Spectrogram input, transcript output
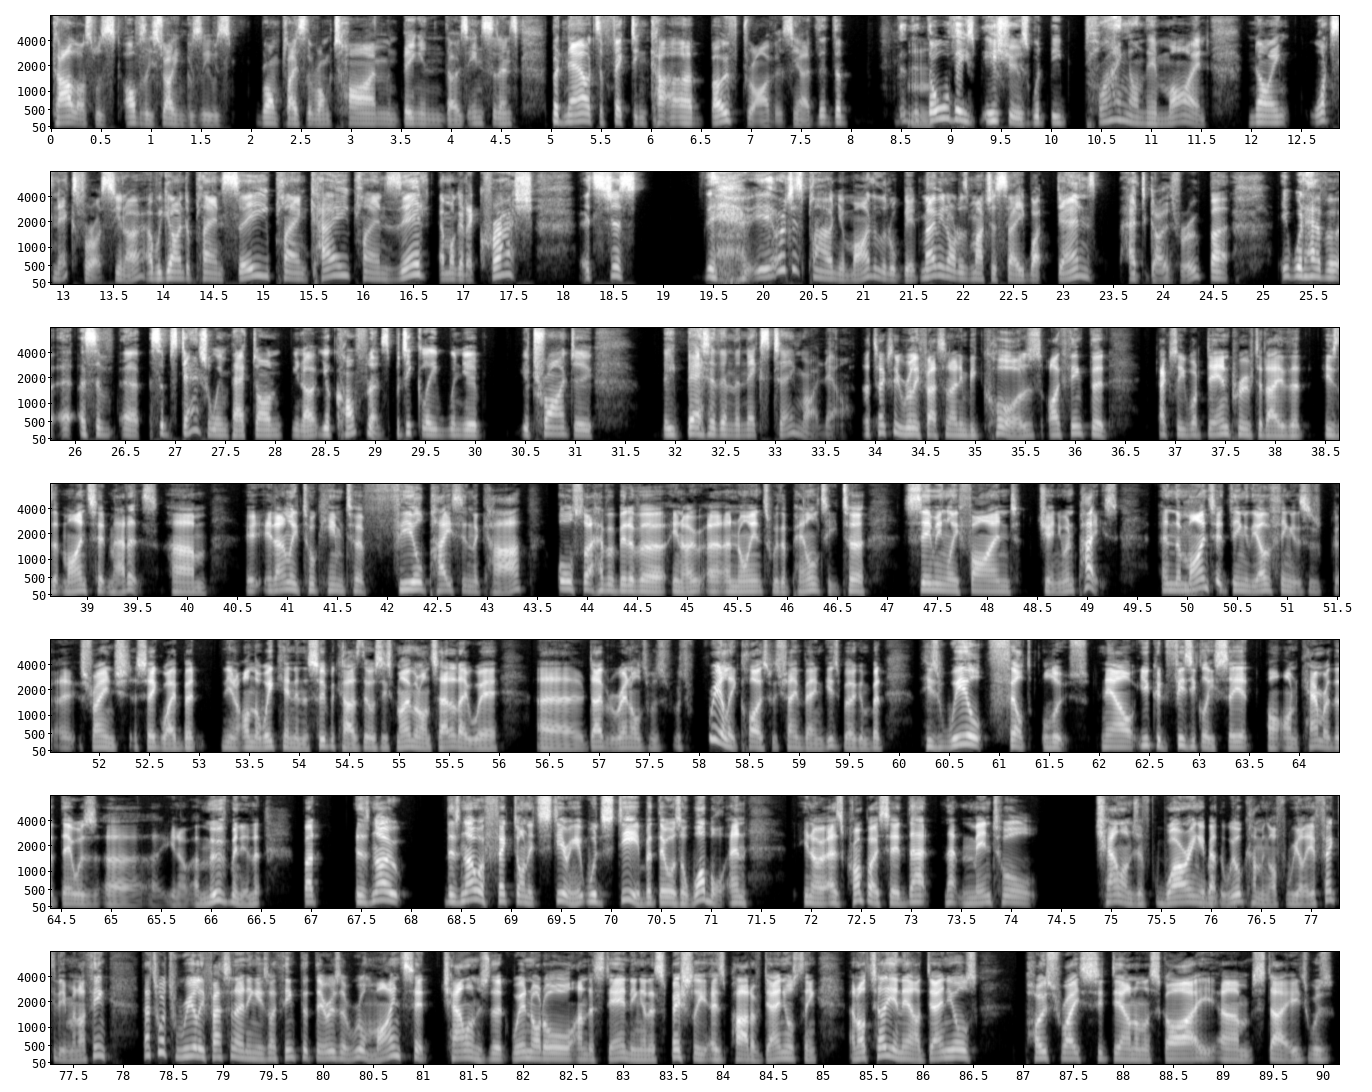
Carlos was obviously struggling because he was wrong place at the wrong time and being in those incidents. But now it's affecting uh, both drivers. You know, the, the, the, mm. all these issues would be playing on their mind, knowing what's next for us. You know, are we going to Plan C, Plan K, Plan Z? Am I going to crash? It's just it would just play on your mind a little bit. Maybe not as much as say what Dan's had to go through, but it would have a, a, a, a, substantial impact on you know your confidence, particularly when you're you're trying to be better than the next team right now. That's actually really fascinating because I think that actually what Dan proved today that is that mindset matters. Um, it, it, only took him to feel pace in the car, also have a bit of a you know annoyance with a penalty to seemingly find genuine pace. And the mm. mindset thing, and the other thing is a strange segue, but you know, on the weekend in the supercars, there was this moment on Saturday where uh, David Reynolds was was really close with Shane Van Gisbergen, but his wheel felt loose. Now you could physically see it on, on camera that there was a, a, you know a movement in it, but there's no there's no effect on its steering. It would steer, but there was a wobble, and you know, as Crompo said, that that mental challenge of worrying about the wheel coming off really affected him. And I think that's what's really fascinating is I think that there is a real mindset challenge that we're not all understanding, and especially as part of Daniel's thing. And I'll tell you now, Daniel's post race sit down on the Sky um, stage was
